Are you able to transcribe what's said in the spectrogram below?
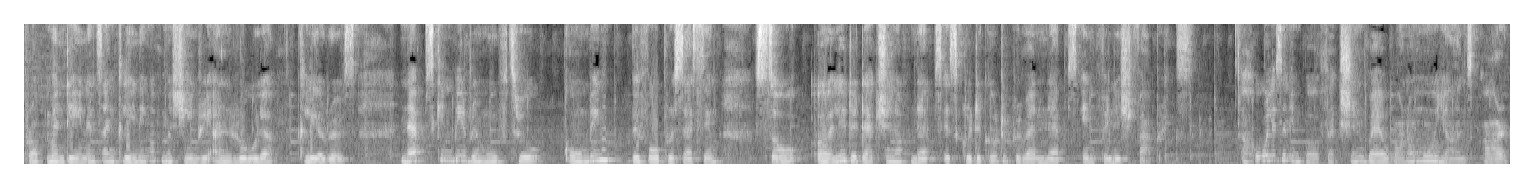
proper maintenance and cleaning of machinery and roller clearers. NEPs can be removed through combing before processing, so early detection of NEPs is critical to prevent NEPs in finished fabrics. A hole is an imperfection where one or more yarns are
